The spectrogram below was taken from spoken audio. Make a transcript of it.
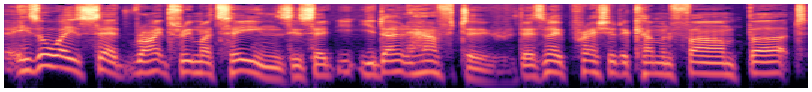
He's always said, right through my teens, he said, you don't have to. There's no pressure to come and farm, but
